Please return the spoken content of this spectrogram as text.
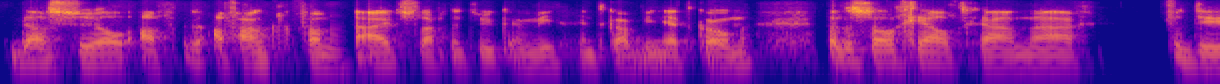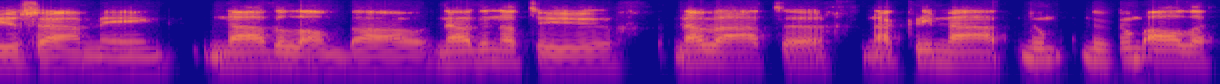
dat zal af, afhankelijk van de uitslag natuurlijk en wie er in het kabinet komen, maar er zal geld gaan naar verduurzaming, naar de landbouw, naar de natuur, naar water, naar klimaat, noem, noem alle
